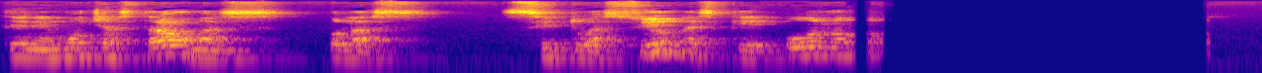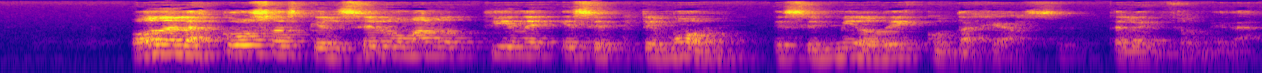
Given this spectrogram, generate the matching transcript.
tiene muchas traumas por las situaciones que uno... Una de las cosas que el ser humano tiene ese temor, ese miedo de contagiarse de la enfermedad.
